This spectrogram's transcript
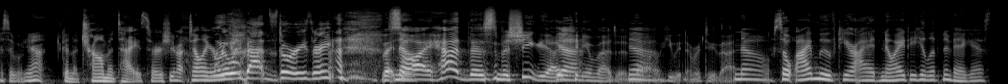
I said, well, You're not gonna traumatize her. You're not telling oh her really bad stories, right? But So no. I had this machine. Yeah, Yeah. can you imagine? Yeah. No, he would never do that. No. So I moved here. I had no idea he lived in Vegas.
